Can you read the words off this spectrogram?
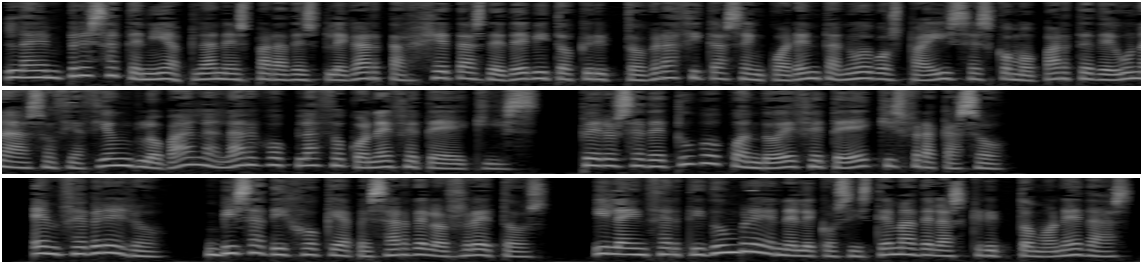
La empresa tenía planes para desplegar tarjetas de débito criptográficas en 40 nuevos países como parte de una asociación global a largo plazo con FTX, pero se detuvo cuando FTX fracasó. En febrero, Visa dijo que a pesar de los retos y la incertidumbre en el ecosistema de las criptomonedas,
